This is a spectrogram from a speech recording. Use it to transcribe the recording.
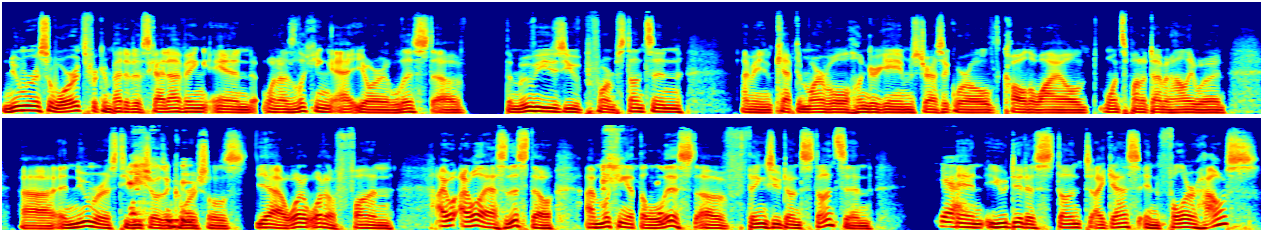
numerous awards for competitive skydiving. And when I was looking at your list of the movies you've performed stunts in, I mean, Captain Marvel, Hunger Games, Jurassic World, Call of the Wild, Once Upon a Time in Hollywood, uh, and numerous TV shows and commercials. Yeah, what what a fun. I, I will ask this though. I'm looking at the list of things you've done stunts in, yeah. And you did a stunt, I guess, in Fuller House,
